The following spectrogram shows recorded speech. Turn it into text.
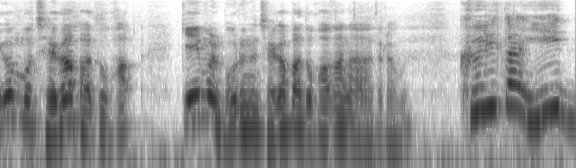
이건 뭐 제가 봐도 화, 게임을 모르는 제가 봐도 화가 나더라고요. 그 일단 이,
